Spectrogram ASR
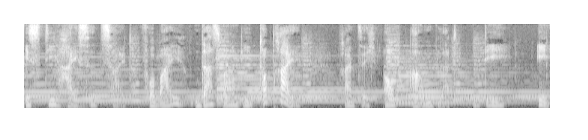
ist die heiße Zeit vorbei. Das waren die Top 3. Reimt sich auf abendblatt.de.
